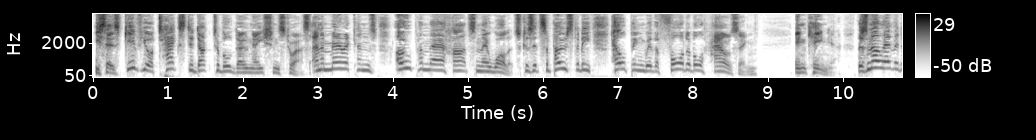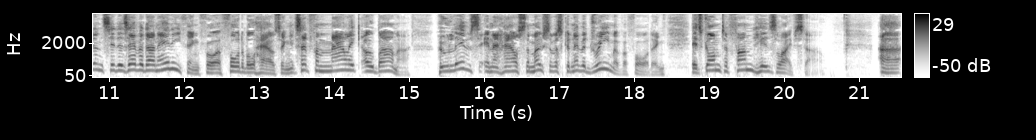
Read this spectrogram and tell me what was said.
He says, give your tax deductible donations to us. And Americans open their hearts and their wallets because it's supposed to be helping with affordable housing in Kenya. There's no evidence it has ever done anything for affordable housing except for Malik Obama, who lives in a house that most of us could never dream of affording. It's gone to fund his lifestyle. Uh,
